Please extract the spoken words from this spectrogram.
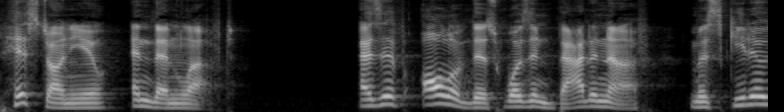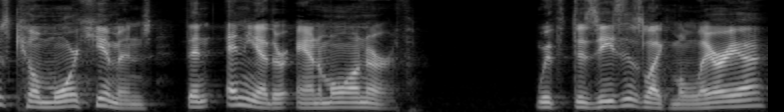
pissed on you, and then left. As if all of this wasn't bad enough, mosquitoes kill more humans than any other animal on Earth. With diseases like malaria,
